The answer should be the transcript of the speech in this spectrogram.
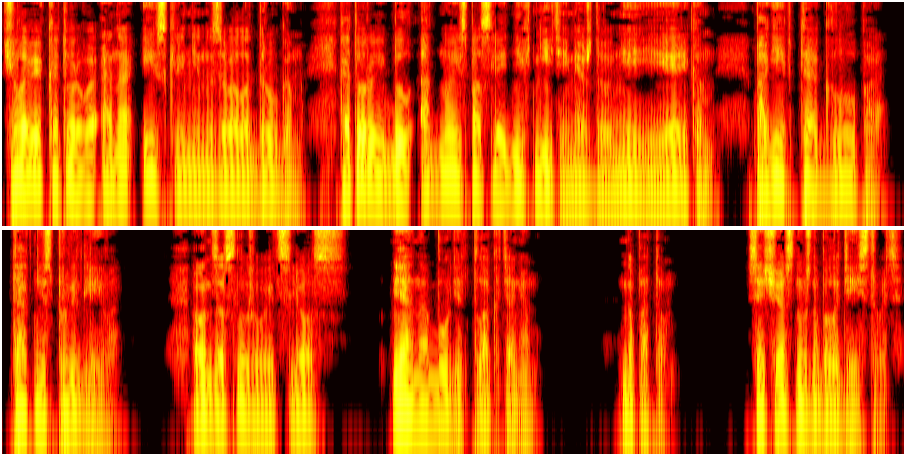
Человек, которого она искренне называла другом, который был одной из последних нитей между ней и Эриком, погиб так глупо, так несправедливо. Он заслуживает слез, и она будет плакать о нем. Но потом. Сейчас нужно было действовать.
